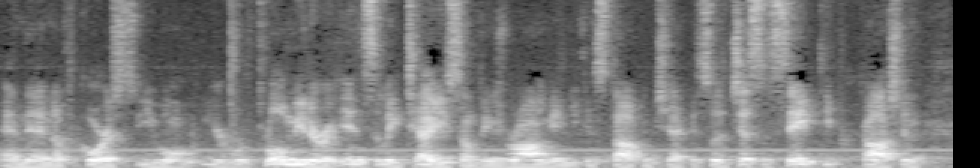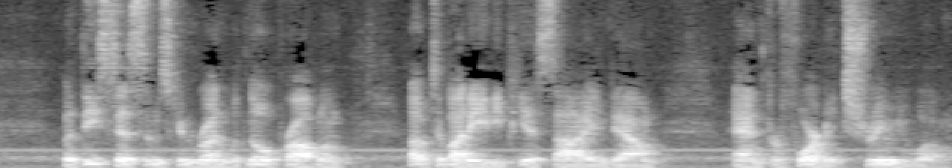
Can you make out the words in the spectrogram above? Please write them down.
and then of course you won't your flow meter will instantly tell you something's wrong and you can stop and check it. So it's just a safety precaution. But these systems can run with no problem up to about 80 psi and down and perform extremely well.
